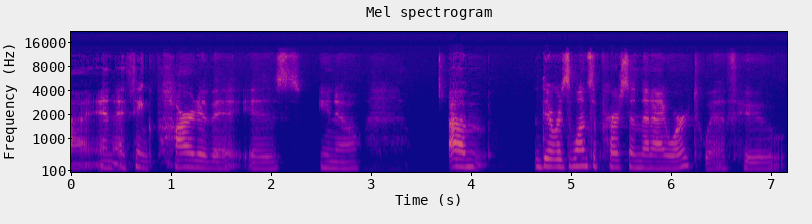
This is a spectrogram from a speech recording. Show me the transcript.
uh, and I think part of it is you know, um, there was once a person that I worked with who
